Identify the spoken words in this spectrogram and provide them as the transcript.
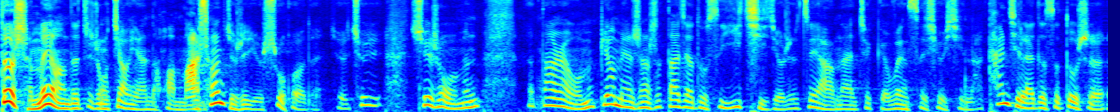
得什么样的这种教言的话，马上就是有收获的。就就其实我们，当然我们表面上是大家都是一起就是这样呢，这个问思修行呢，看起来都是都是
